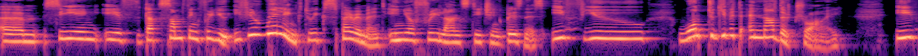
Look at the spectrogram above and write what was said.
um, seeing if that's something for you. If you're willing to experiment in your freelance teaching business, if you want to give it another try, if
